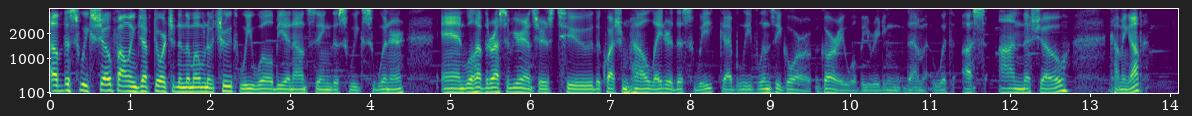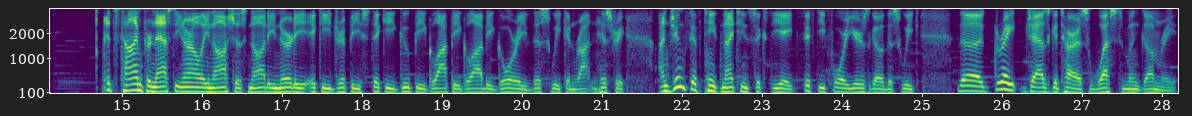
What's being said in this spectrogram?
of this week's show, following Jeff Dorchen in the moment of truth, we will be announcing this week's winner. And we'll have the rest of your answers to the question from hell later this week. I believe Lindsay Gorey will be reading them with us on the show coming up. It's time for nasty, gnarly, nauseous, naughty, nerdy, icky, drippy, sticky, goopy, gloppy, globby, gory this week in rotten history. On June 15, 1968, 54 years ago this week, the great jazz guitarist Wes Montgomery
